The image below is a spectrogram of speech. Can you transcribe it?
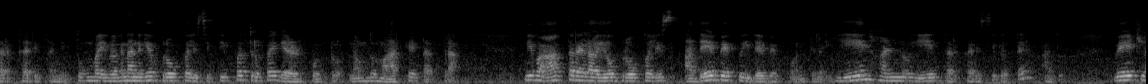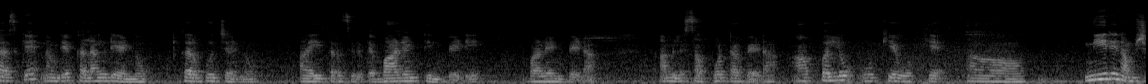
ತರಕಾರಿ ತನ್ನಿ ತುಂಬ. ಇವಾಗ ನನಗೆ ಬ್ರೋಕೊಲಿ ಸಿಕ್ತು. ಇಪ್ಪತ್ತು ರೂಪಾಯಿಗೆ ಎರಡು ಕೊಟ್ಟರು ನಮ್ಮದು ಮಾರ್ಕೆಟ್ ಹತ್ರ. ನೀವು ಆ ಥರ ಎಲ್ಲ, ಅಯ್ಯೋ ಬ್ರೋಕೊಲಿಸ್ ಅದೇ ಬೇಕು, ಇದೇ ಬೇಕು ಅಂತಿಲ್ಲ. ಏನು ಹಣ್ಣು, ಏನು ತರಕಾರಿ ಸಿಗುತ್ತೆ ಅದು. ವೆಯ್ಟ್ ಲಾಸ್ಗೆ ನಮಗೆ ಕಲ್ಲಂಗಡಿ ಹಣ್ಣು, ಕರ್ಬೂಜ ಹಣ್ಣು ಈ ಥರ ಸಿಗುತ್ತೆ. ಬಾಳೆಹಣ್ಣು ತಿನ್ನಬೇಡಿ ಬಾಳೆಹಣ್ಣು ಬೇಡ. ಆಮೇಲೆ ಸಪೋಟ ಬೇಡ. Apple okay okay. ನೀರಿನ ಅಂಶ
